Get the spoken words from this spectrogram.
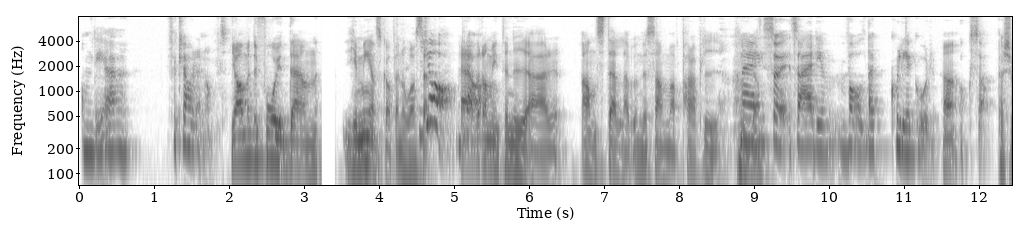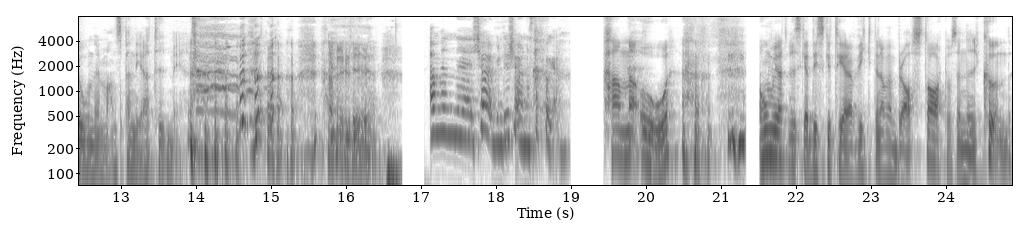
Om det förklarar något. Ja, men du får ju den gemenskapen oavsett. Ja, bra. Även om inte ni är anställda under samma paraply. Nej, så, så är det valda kollegor Ja. också. personer man spenderar tid med. Ja, det blir det. Ja men eh, kör, vill du köra nästa fråga? Hanna O. Hon vill att vi ska diskutera vikten av en bra start hos en ny kund.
